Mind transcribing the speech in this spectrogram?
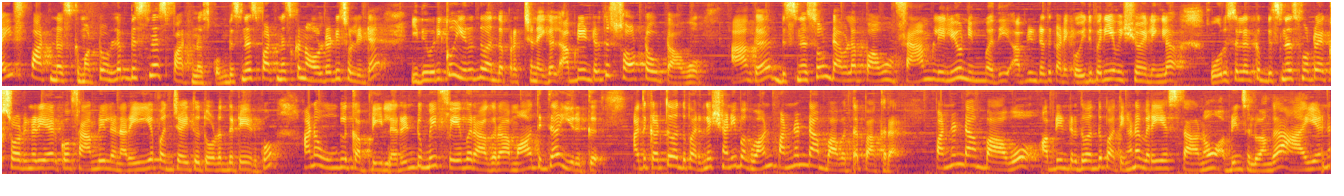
லைஃப் பார்ட்னர்ஸ்க்கு மட்டும் இல்லை பிஸ்னஸ் பார்ட்னர்ஸ்க்கும் பிஸ்னஸ் பார்ட்னர்ஸ்க்கு நான் ஆல்ரெடி சொல்லிட்டேன் இது வரைக்கும் இருந்து வந்த பிரச்சனைகள் அப்படின்றது சார்ட் அவுட் ஆகும். ஆக பிஸ்னஸும் டெவலப் ஆகும் ஃபேமிலிலையும் நிம்மதி அப்படின்றது கிடைக்கும். இது பெரிய விஷயம் இல்லைங்களா? ஒரு சிலருக்கு பிஸ்னஸ் மட்டும் எக்ஸ்ட்ராடினரியாக இருக்கும் ஃபேமிலியில் நிறைய பஞ்சாயத்து தொடர்ந்துட்டே இருக்கும். ஆனால் உங்களுக்கு அப்படி இல்லை. ரெண்டுமே ஃபேவர் ஆகிற மாதிரி தான் இருக்குது அதுக்கடுத்து வந்து பாருங்கள் சனி பகவான் பன்னெண்டாம் பாவத்தை பார்க்குறார். பன்னெண்டாம் பாவம் அப்படின்றது வந்து பார்த்திங்கன்னா விரயஸ்தானம் அப்படின்னு சொல்லுவாங்க. அயன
